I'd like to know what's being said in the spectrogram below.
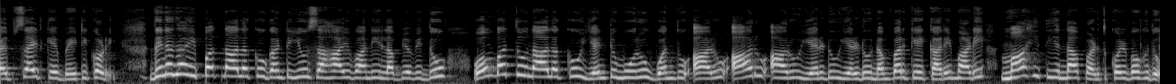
ವೆಬ್ಸೈಟ್ಗೆ ಭೇಟಿ ಕೊಡಿ. ದಿನದ ಇಪ್ಪತ್ನಾಲ್ಕು ಗಂಟೆಯೂ ಸಹಾಯವಾಣಿ ಲಭ್ಯವಿದ್ದು, ಒಂಬತ್ತು ನಾಲ್ಕು ಎಂಟು ಮೂರು ಒಂದು ಆರು ಆರು ಆರು ಎರಡು ಎರಡು ನಂಬರ್ಗೆ ಕರೆ ಮಾಡಿ ಮಾಹಿತಿಯನ್ನ ಪಡೆದುಕೊಳ್ಳಬಹುದು.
